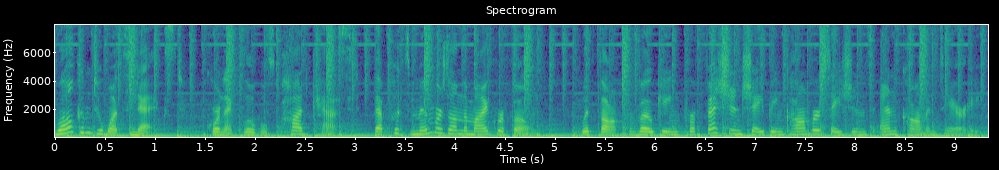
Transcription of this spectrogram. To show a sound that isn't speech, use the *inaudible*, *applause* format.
Welcome to What's Next, CoreNet Global's podcast that puts members on the microphone with thought provoking, profession shaping conversations and commentary.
